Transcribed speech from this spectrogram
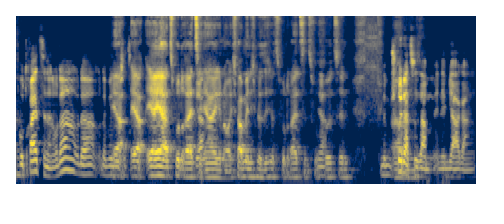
Äh, 2013 dann, oder? Oder, oder ja, ja, ja, ja, 2013, Ja. ja. genau. Ich war mir nicht mehr sicher, 2013, 2014. mit dem Schröder ähm, zusammen in dem Jahrgang?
